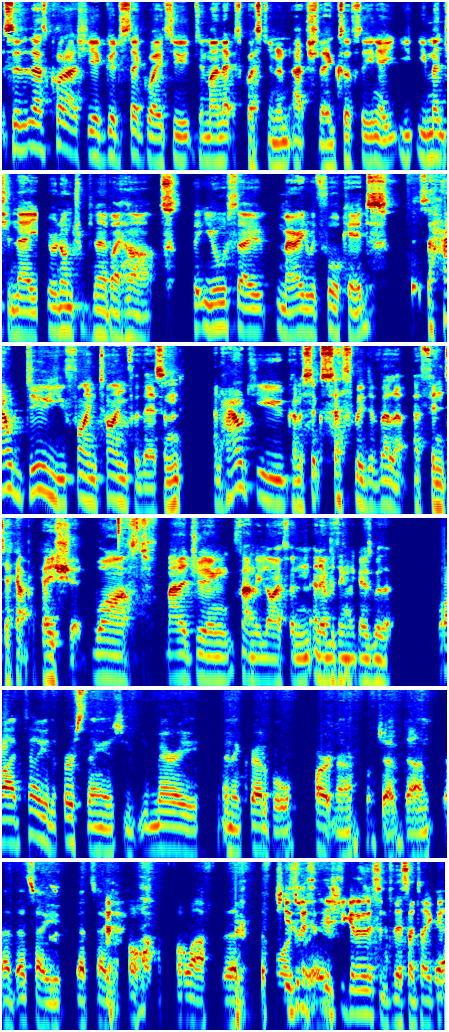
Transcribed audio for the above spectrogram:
So that's quite actually a good segue to, to my next question, and actually, because you know you, you mentioned there you're an entrepreneur by heart, but you're also married with four kids. So how do you find time for this, and and how do you kind of successfully develop a fintech application whilst managing family life and, and everything that goes with it? Well, I tell you, the first thing is you, you marry an incredible partner, which I've done. That, that's how you that's how you pull, pull off the. the She's listening, is she going to listen to this? I take it.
